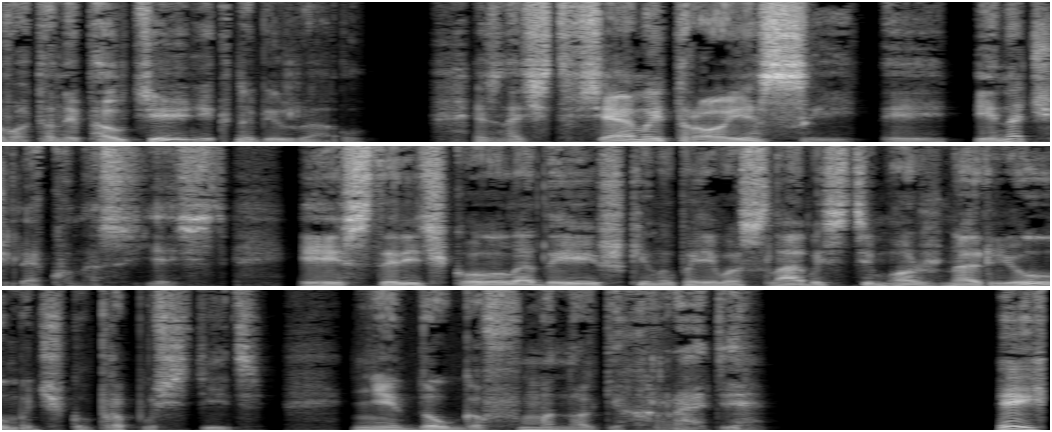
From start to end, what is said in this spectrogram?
вот он и полтинник набежал. Значит, все мы трое сыты, и ночлег у нас есть. И старичку Ладышкину по его слабости можно рюмочку пропустить. Недугов многих ради. Эх,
